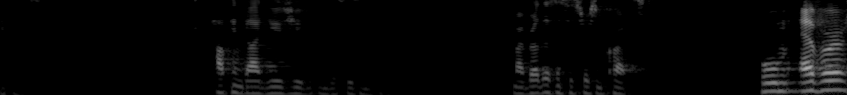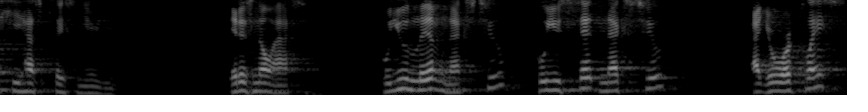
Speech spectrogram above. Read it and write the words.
a blessing. How can God use you in this season of life? My brothers and sisters in Christ, whomever he has placed near you. It is no accident. Who you live next to, who you sit next to at your workplace,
